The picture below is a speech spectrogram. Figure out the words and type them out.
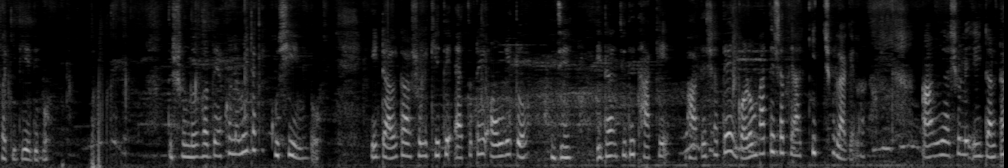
ফাঁকি দিয়ে দিব। তো সুন্দরভাবে এখন আমি এটাকে কষিয়ে নিব। এই ডালটা আসলে খেতে এতটাই অমৃত যে এটা যদি থাকে ভাতের সাথে, গরম ভাতের সাথে আর কিচ্ছু লাগে না। আমি আসলে এই ডালটা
